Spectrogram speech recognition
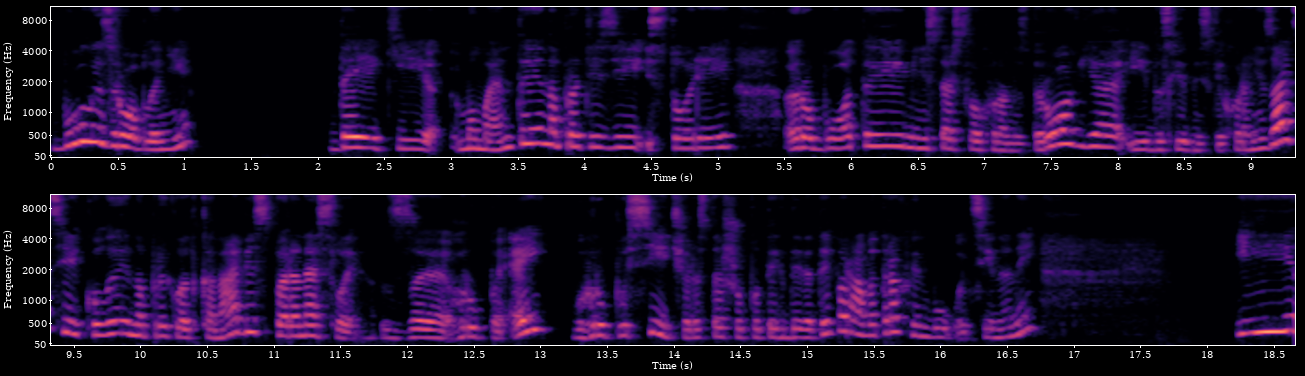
були зроблені деякі моменти на протязі історії роботи Міністерства охорони здоров'я і дослідницьких організацій, коли, наприклад, канабіс перенесли з групи A в групу C через те, що по тих дев'яти параметрах він був оцінений і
